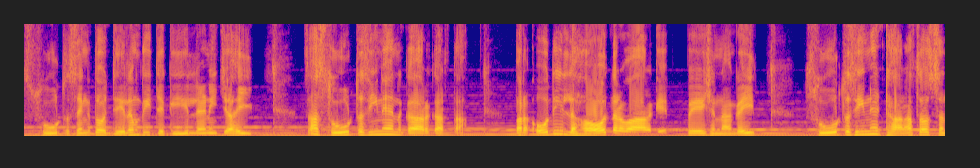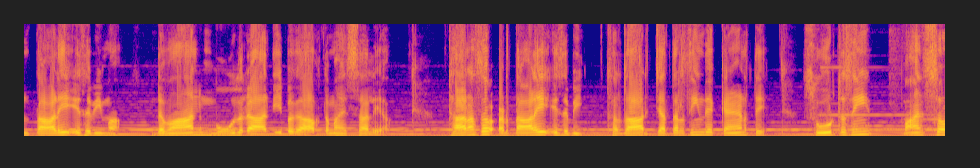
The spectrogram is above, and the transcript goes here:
ਸੂਰਤ ਸਿੰਘ ਤੋਂ ਜੇਲਮ ਦੀ ਜ਼ਗੀਰ ਲੈਣੀ ਚਾਹੀ, ਤਾਂ ਸੂਰਤ ਸਿੰਘ ਨੇ ਇਨਕਾਰ ਕਰਤਾ। ਪਰ ਉਹਦੀ ਲਾਹੌਰ ਦਰਬਾਰ ਅੱਗੇ ਪੇਸ਼ ਨਾ ਗਈ। ਸੂਰਤ ਸਿੰਘ ਨੇ 1847 ਈਸਵੀ ਮਾ ਦੀਵਾਨ ਮੂਲ ਰਾਜ ਦੀ ਬਗਾਵਤ ਮਾ ਹਿੱਸਾ ਲਿਆ। 1848 ਈਸਵੀ ਸਰਦਾਰ ਚਤਰ ਸਿੰਘ ਦੇ ਕਹਿਣ ਤੇ ਸੂਰਤ ਸਿੰਘ 500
